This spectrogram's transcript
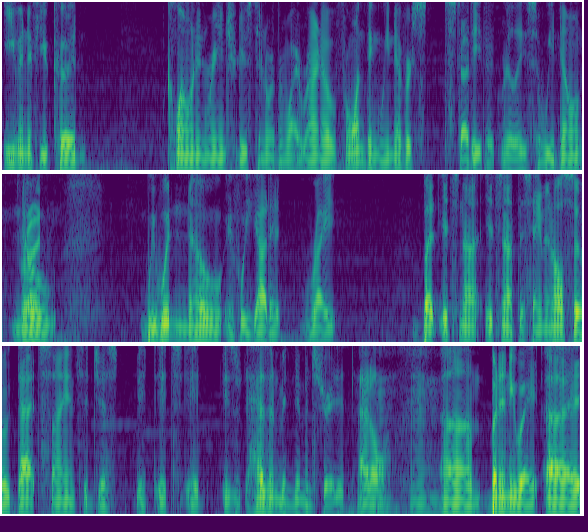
even if you could clone and reintroduce the northern white rhino, for one thing, we never s- studied it really, so we don't know. Right. We wouldn't know if we got it right. But it's not it's not the same, and also that science it just it it's it is hasn't been demonstrated at all. Mhm. Um, but anyway, uh,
